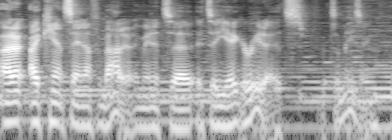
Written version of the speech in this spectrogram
I, I can't say enough about it. I mean, it's a it's a Jägerita. It's it's amazing.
